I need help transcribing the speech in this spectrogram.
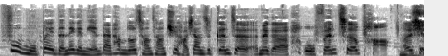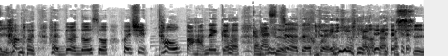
父母辈的那个年代，他们都常常去，好像是跟着那个五分车跑，而且他们很多人都。说会去偷把那个甘蔗的回忆。是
